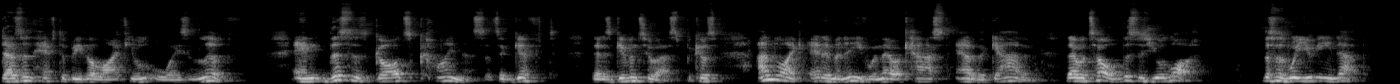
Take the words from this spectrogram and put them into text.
doesn't have to be the life you'll always live. And this is God's kindness. It's a gift that is given to us because, unlike Adam and Eve, when they were cast out of the garden, they were told, This is your lot. This is where you end up.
